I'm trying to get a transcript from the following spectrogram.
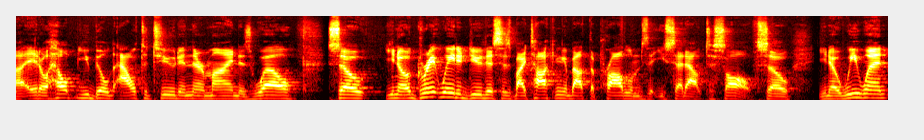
uh, it'll help you build altitude in their mind as well. So, you know, a great way to do this is by talking about the problems that you set out to solve. So, you know, we went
